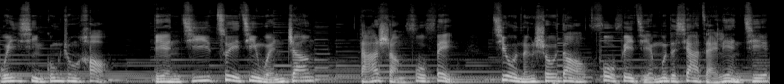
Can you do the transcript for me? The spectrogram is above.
微信公众号，点击最近文章，打赏付费，就能收到付费节目的下载链接。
